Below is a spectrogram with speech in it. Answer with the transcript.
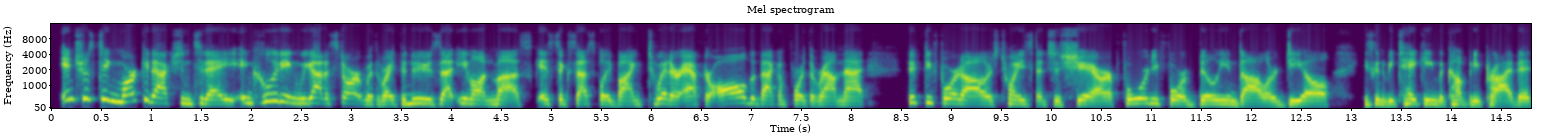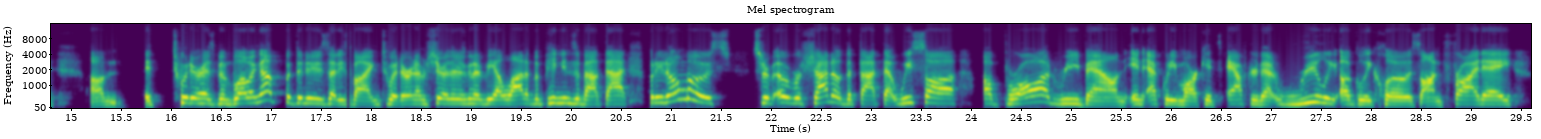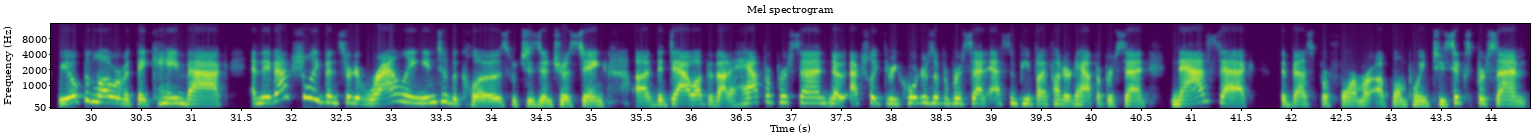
interesting market action today, including we got to start with right the news that Elon Musk is successfully buying Twitter after all the back and forth around that. $54.20 a share, $44 billion deal. He's going to be taking the company private. Um, it, Twitter has been blowing up with the news that he's buying Twitter, and I'm sure there's going to be a lot of opinions about that. But it almost sort of overshadowed the fact that we saw a broad rebound in equity markets after that really ugly close on Friday. We opened lower, but they came back, and they've actually been sort of rallying into the close, which is interesting. Uh, the Dow up about a half a percent, no, actually three quarters of a percent. S and P 500 half a percent. Nasdaq, the best performer, up 1.26 percent.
